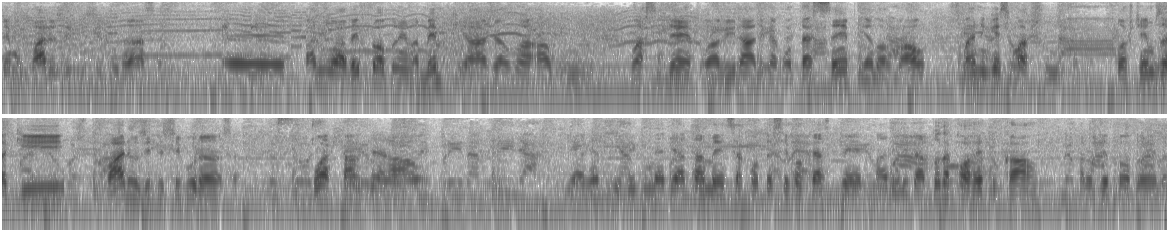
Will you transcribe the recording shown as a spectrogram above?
temos vários itens de segurança é, para não haver problema, mesmo que haja uma- algum um acidente, uma virada que acontece sempre, é normal, mas ninguém se machuca. Nós temos aqui vários itens de segurança, com a chave geral, e a gente desliga imediatamente se acontecer qualquer acidente, para ligar toda a corrente do carro, para não ter problema.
